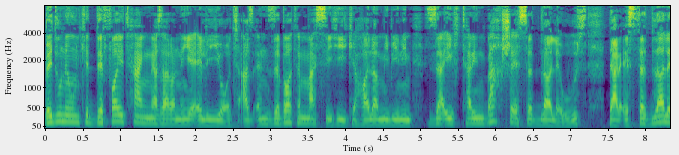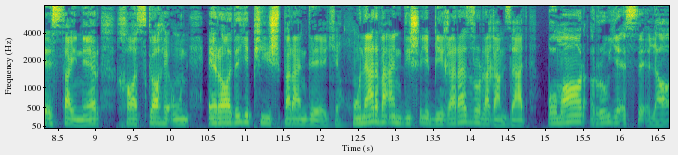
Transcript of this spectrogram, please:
بدون اون که دفاع تنگ نظرانه الیوت از انضباط مسیحی که حالا می‌بینیم ضعیفترین بخش استدلال اوست در استدلال استاینر خواستگاه اون اراده پیش برنده که هنر و اندیشه بیغرض رو رقم زد قمار روی استعلا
